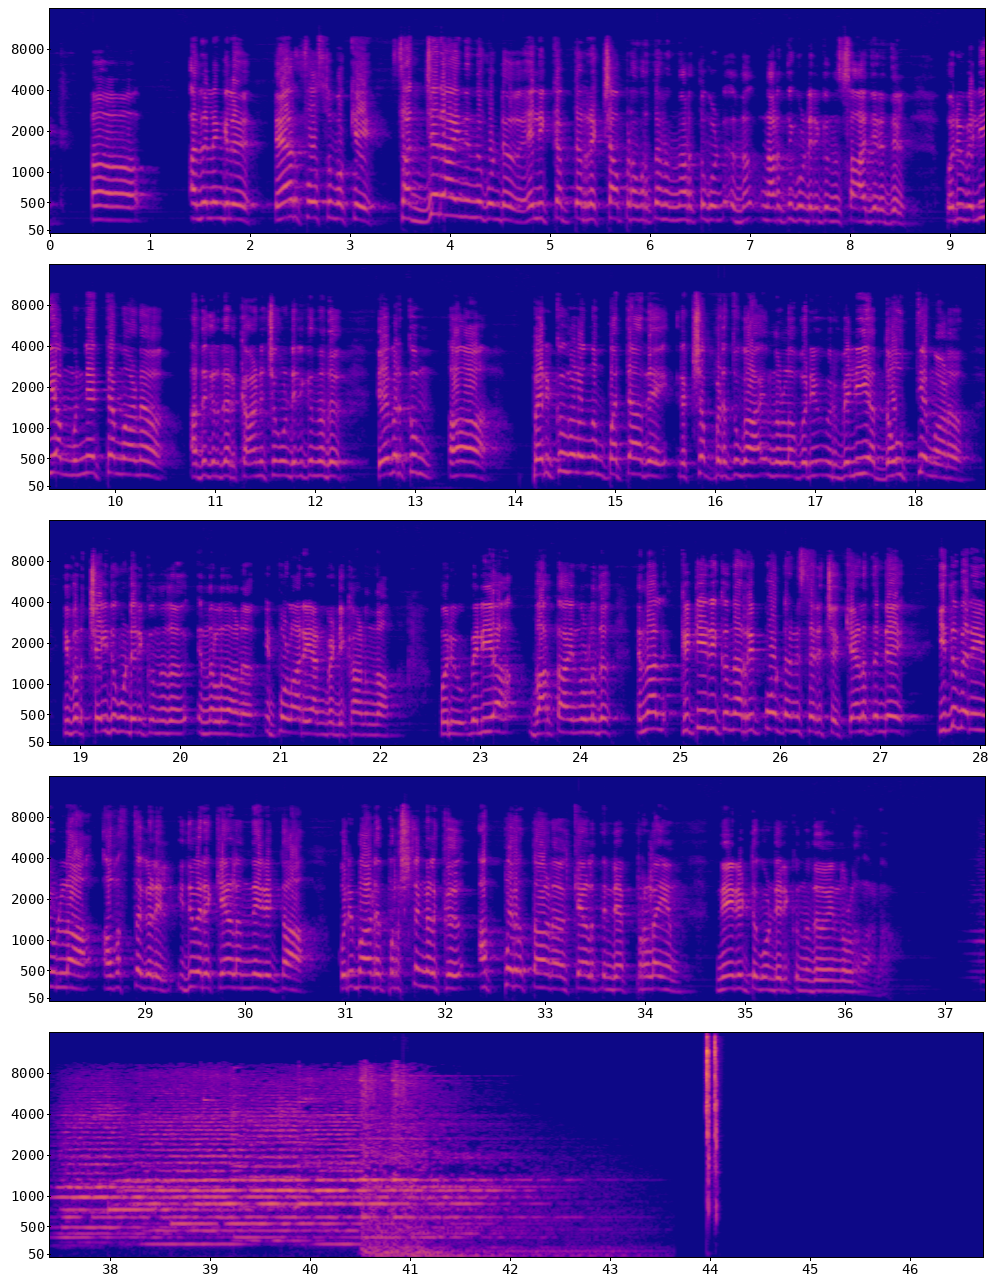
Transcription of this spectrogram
അതല്ലെങ്കിൽ എയർഫോഴ്സും ഒക്കെ സജ്ജരായി നിന്നുകൊണ്ട് ഹെലികോപ്റ്റർ രക്ഷാപ്രവർത്തനം നടത്തുകൊണ്ട് നടത്തിക്കൊണ്ടിരിക്കുന്ന സാഹചര്യത്തിൽ ഒരു വലിയ മുന്നേറ്റമാണ് അധികൃതർ കാണിച്ചുകൊണ്ടിരിക്കുന്നത്. ഏവർക്കും പരിക്കുകളൊന്നും പറ്റാതെ രക്ഷപ്പെടുത്തുക എന്നുള്ള ഒരു ഒരു വലിയ ദൗത്യമാണ് ഇവർ ചെയ്തുകൊണ്ടിരിക്കുന്നത് എന്നുള്ളതാണ് ഇപ്പോൾ അറിയാൻ വേണ്ടി കാണുന്ന ഒരു വലിയ വാർത്ത എന്നുള്ളത്. എന്നാൽ കിട്ടിയിരിക്കുന്ന റിപ്പോർട്ട് അനുസരിച്ച് കേരളത്തിന്റെ ഇതുവരെയുള്ള അവസ്ഥകളിൽ ഇതുവരെ കേരളം നേരിട്ട ഒരുപാട് പ്രശ്നങ്ങൾക്ക് അപ്പുറത്താണ് കേരളത്തിന്റെ പ്രളയം നേരിട്ടുകൊണ്ടിരിക്കുന്നത് എന്നുള്ളതാണ്.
